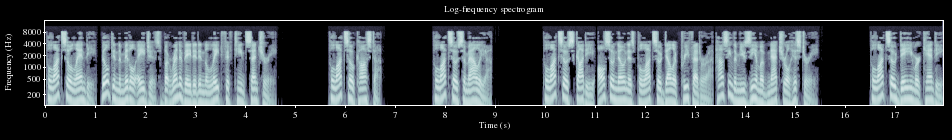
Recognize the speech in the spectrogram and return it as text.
Palazzo Landi, built in the Middle Ages but renovated in the late 15th century. Palazzo Costa. Palazzo Somaglia. Palazzo Scotti also known as Palazzo della Prefettura housing the Museum of Natural History. Palazzo dei Mercanti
